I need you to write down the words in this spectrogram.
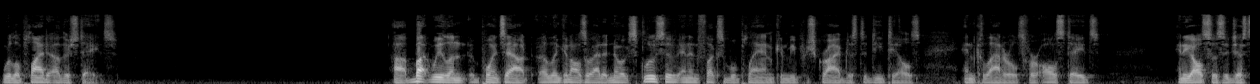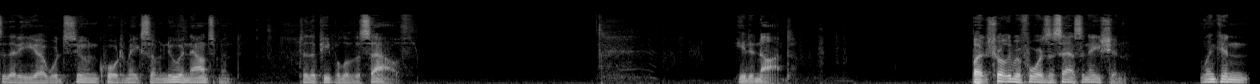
will apply to other states. Uh, but Wheelan points out uh, Lincoln also added no exclusive and inflexible plan can be prescribed as to details and collaterals for all states. And he also suggested that he uh, would soon, quote, make some new announcement to the people of the South. He did not. But shortly before his assassination, Lincoln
